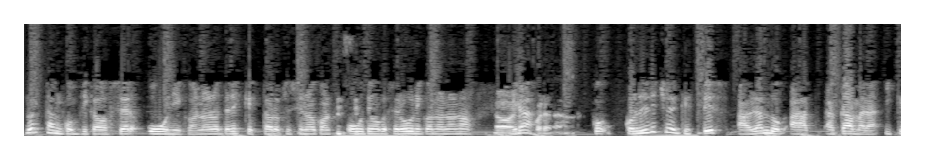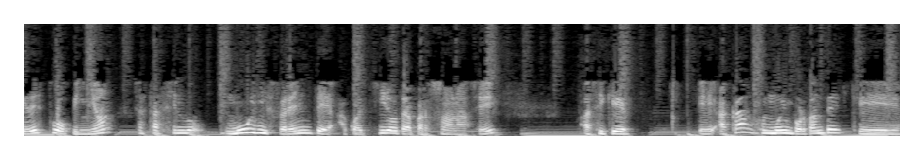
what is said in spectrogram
no es tan complicado ser único, ¿no? No tenés que estar obsesionado con, oh, tengo que ser único, no, no, no. No, Mirá, para nada. Con, el hecho de que estés hablando a, cámara y que des tu opinión, ya estás siendo muy diferente a cualquier otra persona, ¿sí? Así que eh, acá es muy importante que,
